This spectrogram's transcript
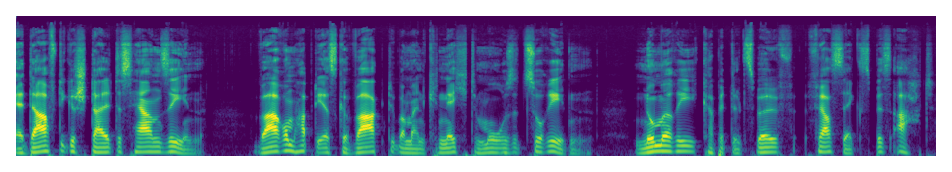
Er darf die Gestalt des Herrn sehen. Warum habt ihr es gewagt, über meinen Knecht Mose zu reden? Numeri Kapitel 12, Vers 6 bis 8.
